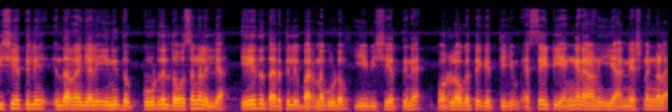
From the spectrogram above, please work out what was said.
വിഷയത്തിൽ എന്താ പറഞ്ഞു കഴിഞ്ഞാൽ ഇനി കൂടുതൽ ദിവസങ്ങളില്ല. ഏത് തരത്തിൽ ഭരണകൂടം ഈ വിഷയത്തിനെ പുറലോകത്തേക്ക് എത്തിക്കും? എസ് ഐ ടി എങ്ങനെയാണ് ഈ അന്വേഷണങ്ങളെ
